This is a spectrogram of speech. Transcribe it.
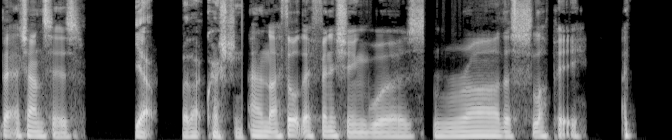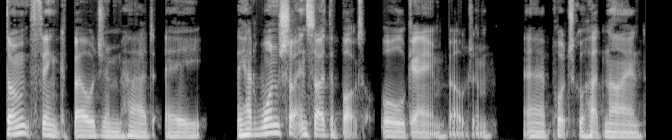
better chances, Yeah, Without question. and I thought their finishing was rather sloppy. I don't think Belgium had a. They had one shot inside the box all game, Belgium. Uh, Portugal had nine.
